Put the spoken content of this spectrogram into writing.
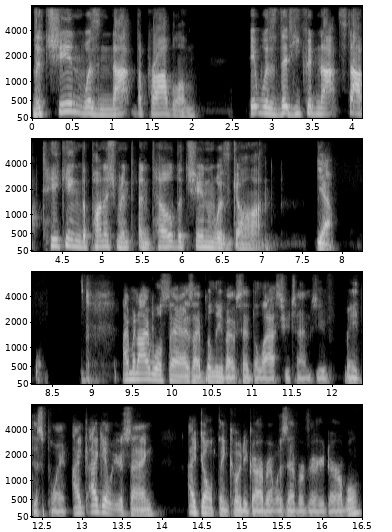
The chin was not the problem. It was that he could not stop taking the punishment until the chin was gone. I mean, I will say, as I believe I've said the last few times you've made this point, I, I get what you're saying. I don't think Cody Garbrandt was ever very durable.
